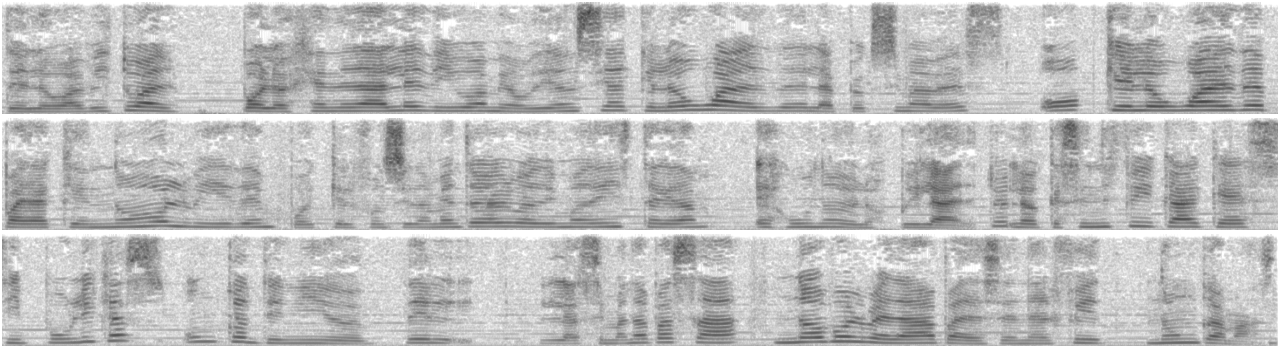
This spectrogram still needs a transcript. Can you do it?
de lo habitual. Por lo general le digo a mi audiencia que lo guarde la próxima vez o que lo guarde para que no olviden porque el funcionamiento del algoritmo de Instagram es uno de los pilares. Lo que significa que si publicas un contenido del la semana pasada no volverá a aparecer en el feed nunca más.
